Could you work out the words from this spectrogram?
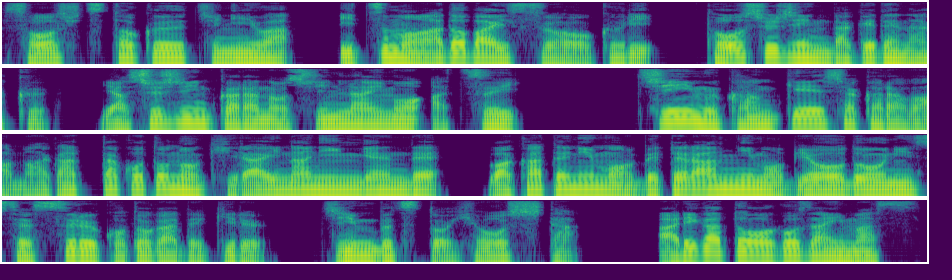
喪失特打ちには、いつもアドバイスを送り、投手陣だけでなく、野手陣からの信頼も厚い。チーム関係者からは曲がったことの嫌いな人間で、若手にもベテランにも平等に接することができる人物と評した。ありがとうございます。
